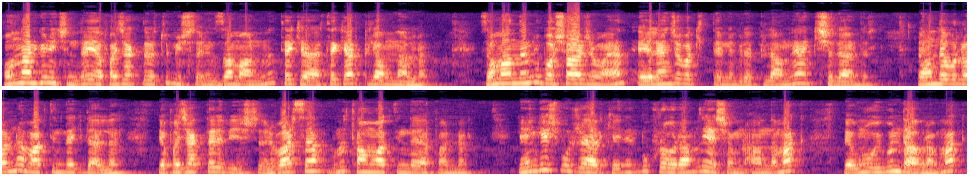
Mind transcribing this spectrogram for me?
Onlar gün içinde yapacakları tüm işlerin zamanını teker teker planlarlar. Zamanlarını boşa harcamayan, eğlence vakitlerini bile planlayan kişilerdir. Randevularına vaktinde giderler. Yapacakları bir işleri varsa bunu tam vaktinde yaparlar. Yengeç burcu erkeğinin bu programlı yaşamını anlamak ve ona uygun davranmak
